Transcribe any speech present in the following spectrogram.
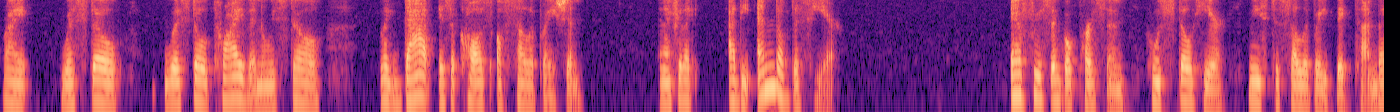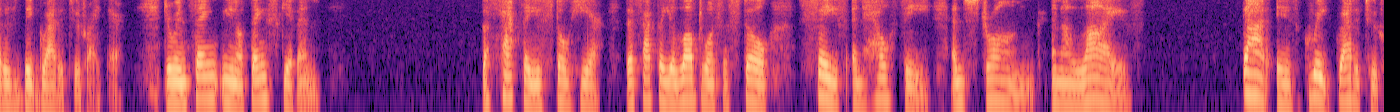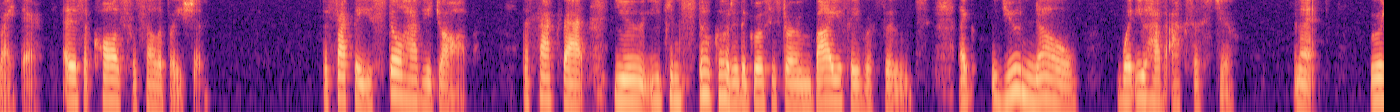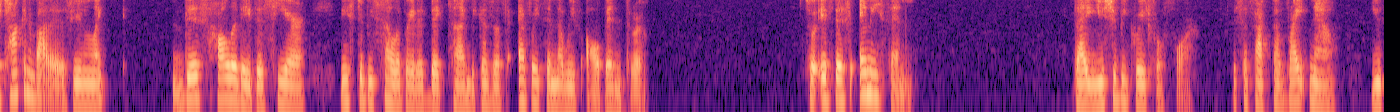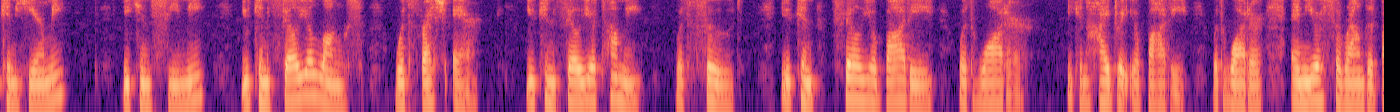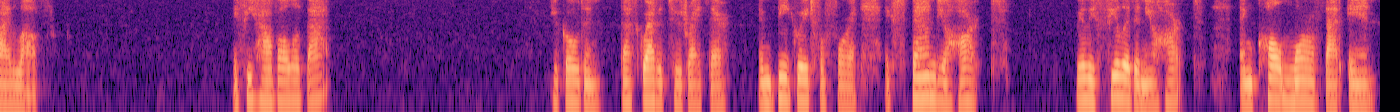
right? We're still, we're still thriving, we still, like that is a cause of celebration. And I feel like at the end of this year, every single person who's still here needs to celebrate big time. That is big gratitude right there. During thank, you know, Thanksgiving, the fact that you're still here, the fact that your loved ones are still safe and healthy and strong and alive, that is great gratitude right there. That is a cause for celebration. The fact that you still have your job, the fact that you you can still go to the grocery store and buy your favorite foods. Like you know what you have access to. And i we were talking about this you know like this holiday this year needs to be celebrated big time because of everything that we've all been through. So if there's anything that you should be grateful for it's the fact that right now you can hear me you can see me. You can fill your lungs with fresh air. You can fill your tummy with food. You can fill your body with water. You can hydrate your body with water, and you're surrounded by love. If you have all of that, you're golden. That's gratitude right there. And be grateful for it. Expand your heart. Really feel it in your heart and call more of that in.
